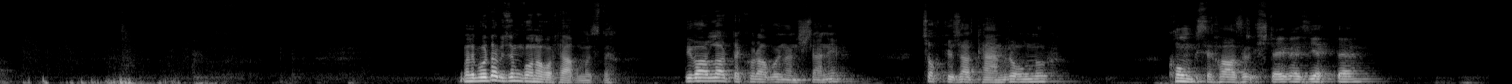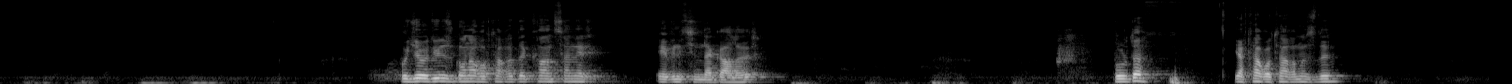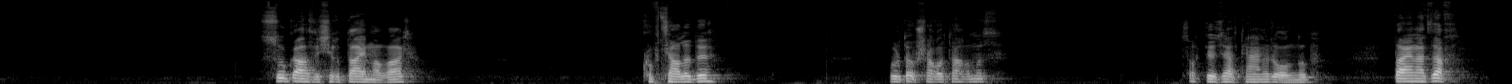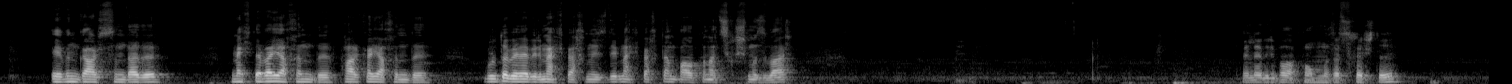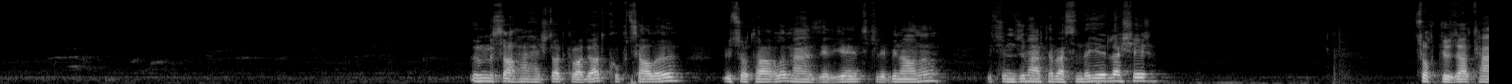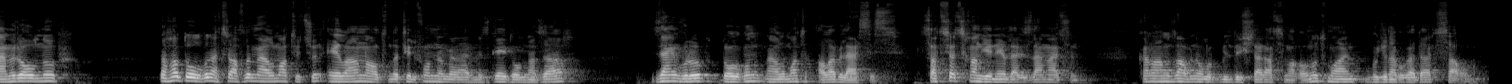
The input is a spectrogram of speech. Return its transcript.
Deməli burada bizim qonaq otağımızdır. Divarlar dekoravo ilə işlənib. Çox gözəl təmir olunub. Kombisi hazır işləyə vəziyyətdə. Bu gördüyünüz qonaq otağıdır. Kondisioner evin içində qalır. Burada yataq otağımızdır. Su, qaz, işıq daima var. Kupçalıdır. Burada uşaq otağımız çox gözəl təmir olunub. Dayanacaq evin qarşısındadır. Məktəbə yaxındır, parka yaxındır. Burada belə bir mətbəximizdir. Mətbəxdən balkona çıxışımız var. Belə bir balkonumuza çıxışdır. Ümumi sahə 80 kvadrat, kupçalı, 3 otaqlı mənzil, yeni tikili binanın 3-cü mərtəbəsində yerləşir. Çox gözəl təmir olunub. Daha dolğun ətraflı məlumat üçün elanın altında telefon nömrələrimiz qeyd olunacaq. Zəng vurub dolğun məlumat ala bilərsiniz. Satışa çıxan yeni evlər izləmək üçün kanalımıza abunə olub bildirişləri açmağı unutmayın. Bu günə bu qədər. Sağ olun.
